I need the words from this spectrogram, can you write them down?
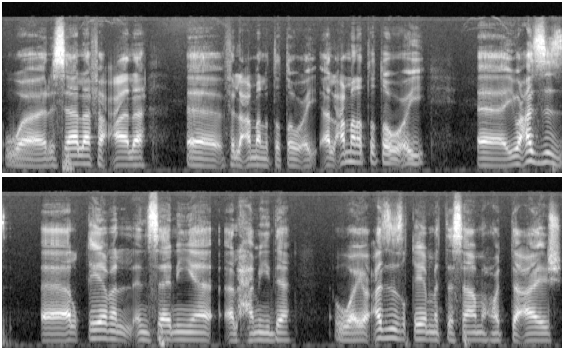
ورسالة فعالة آه، في العمل التطوعي. العمل التطوعي آه، يعزز آه، القيم الإنسانية الحميدة ويعزز قيم التسامح والتعايش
